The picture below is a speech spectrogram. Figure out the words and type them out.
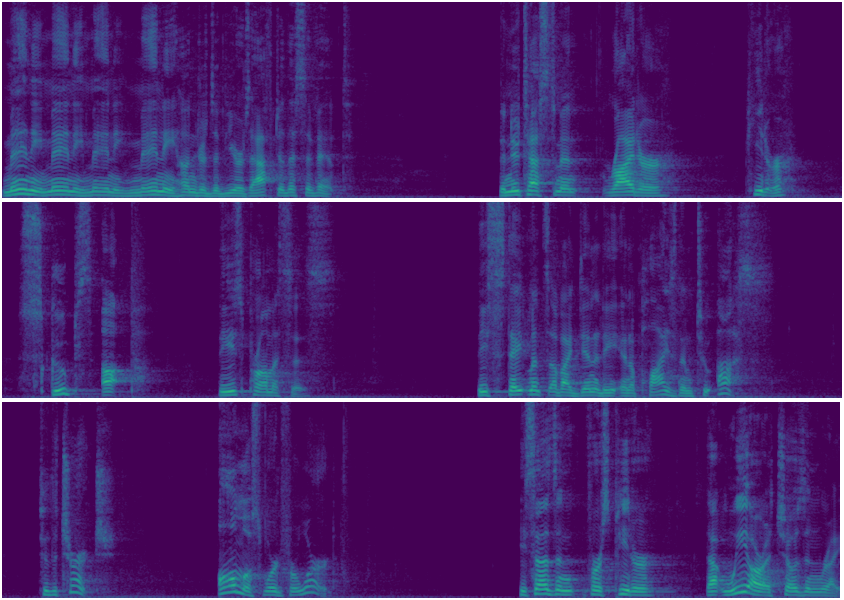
many, many, many, many hundreds of years after this event, the New Testament writer Peter scoops up these promises, these statements of identity, and applies them to us, to the church, almost word for word. He says in 1 Peter that we are a chosen race,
